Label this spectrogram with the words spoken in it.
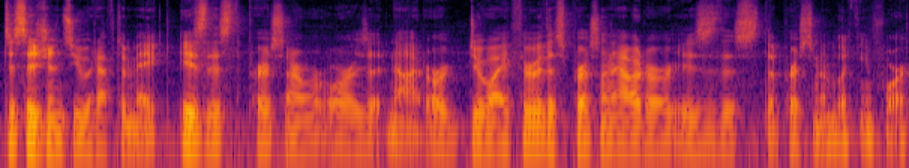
decisions you would have to make. Is this the person or, or is it not? Or do I throw this person out or is this the person I'm looking for?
